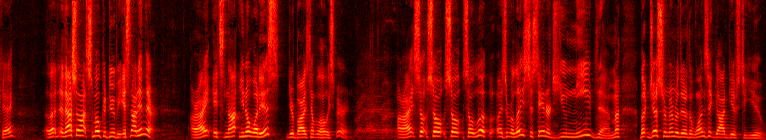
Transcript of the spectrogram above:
Okay? Uh, thou shalt not smoke a doobie. It's not in there. All right? It's not, you know what is? Your body's temple of the Holy Spirit. All right. So so so so look, as it relates to standards, you need them, but just remember they're the ones that God gives to you.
